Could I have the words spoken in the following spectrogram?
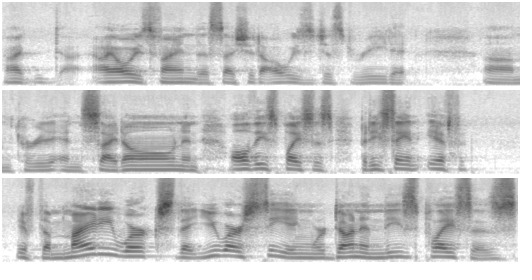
I, I always find this, I should always just read it. Um, and Sidon and all these places. But he's saying if, if the mighty works that you are seeing were done in these places,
